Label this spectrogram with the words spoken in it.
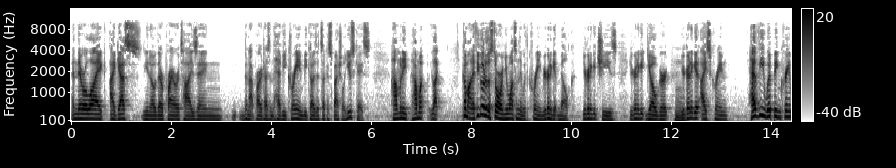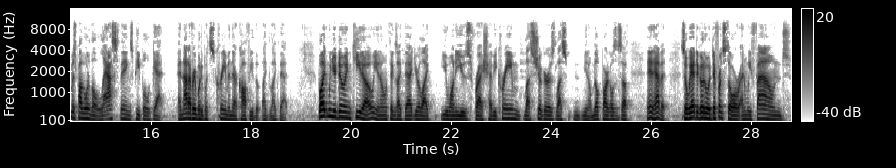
And they were like, "I guess you know they're prioritizing. They're not prioritizing the heavy cream because it's like a special use case. How many? How much? Like." Come on, if you go to the store and you want something with cream, you're gonna get milk, you're gonna get cheese, you're gonna get yogurt, hmm. you're gonna get ice cream. Heavy whipping cream is probably one of the last things people get. And not everybody puts cream in their coffee like, like that. But when you're doing keto, you know, things like that, you're like, you want to use fresh, heavy cream, less sugars, less, you know, milk particles and stuff. They didn't have it. So we had to go to a different store and we found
